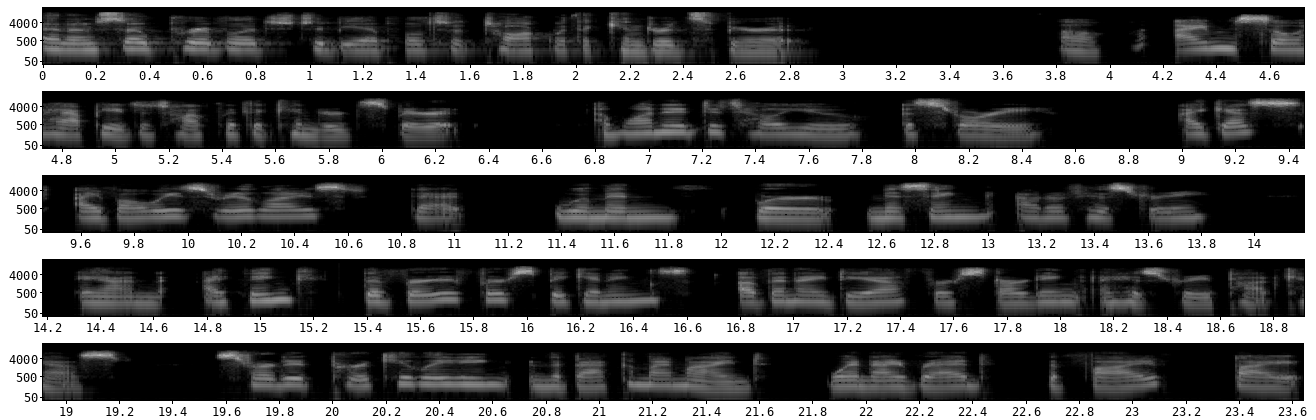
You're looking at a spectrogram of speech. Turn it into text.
and i'm so privileged to be able to talk with a kindred spirit. Oh i'm so happy to talk with a kindred spirit. I wanted to tell you a story. I guess I've always realized that women were missing out of history. And I think the very first beginnings of an idea for starting a history podcast started percolating in the back of my mind when I read The Five by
